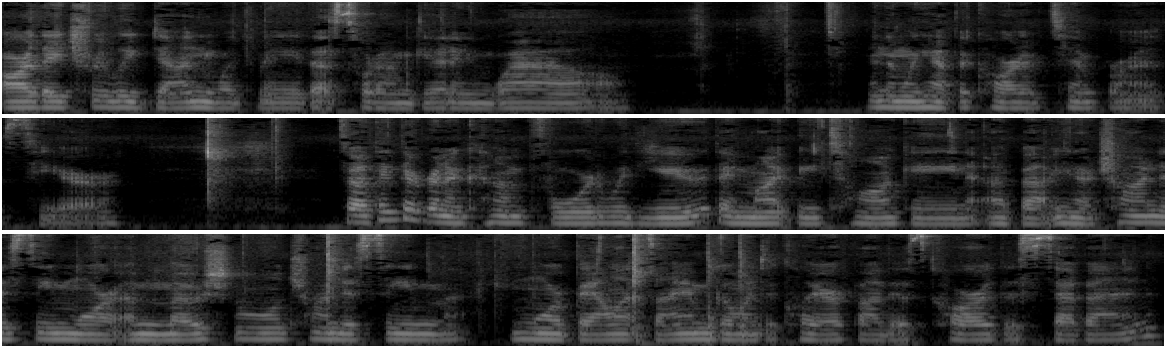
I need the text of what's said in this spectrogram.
Are they truly done with me? That's what I'm getting. Wow. And then we have the card of temperance here. So I think they're going to come forward with you. They might be talking about, you know, trying to seem more emotional, trying to seem more balanced. I am going to clarify this card, the seven.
